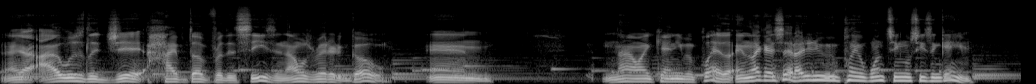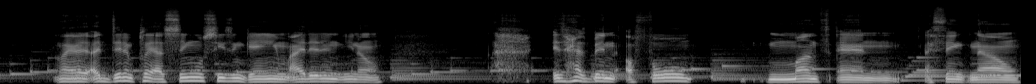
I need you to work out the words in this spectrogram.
I, I was legit hyped up for this season. I was ready to go, and now I can't even play. And like I said, I didn't even play one single season game. Like I, I didn't play a single season game. I didn't, you know. It has been a full month and I think now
